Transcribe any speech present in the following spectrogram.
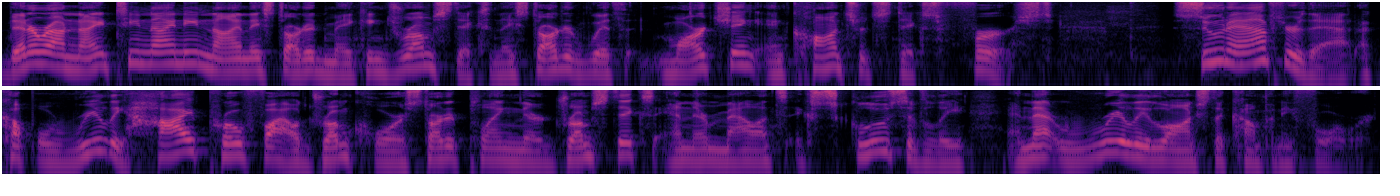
Then around 1999, they started making drumsticks, and they started with marching and concert sticks first. Soon after that, a couple really high profile drum corps started playing their drumsticks and their mallets exclusively, and that really launched the company forward.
